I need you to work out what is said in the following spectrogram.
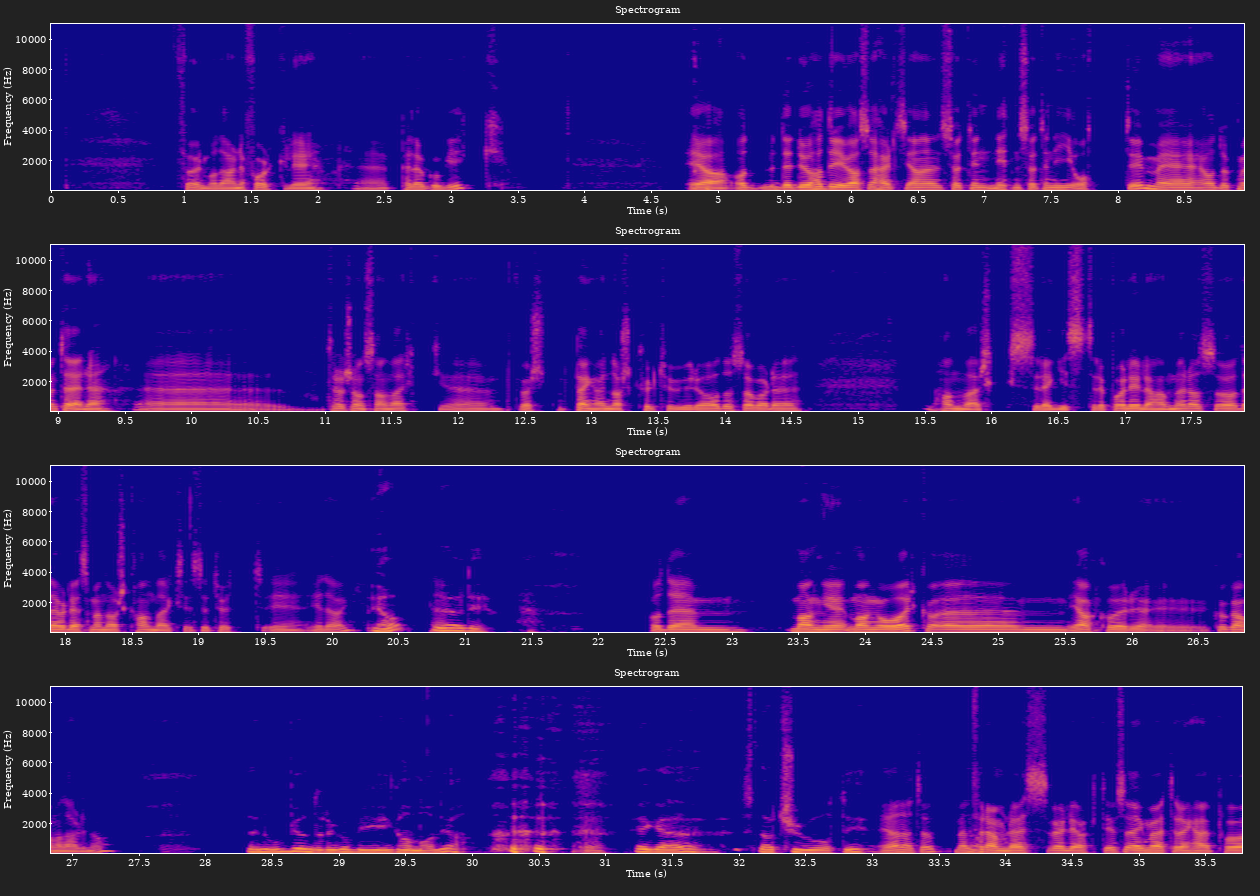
førmoderne folkelig eh, pedagogikk. Ja, og det, Du har drevet altså helt siden 1979-80 med å dokumentere eh, tradisjonshåndverk. Eh, først penger i Norsk kulturråd, og så var det håndverksregisteret på Lillehammer. og så, Det er jo det som er Norsk håndverksinstitutt i, i dag. Ja, det er det. Og det er mange, mange år. eh, Ja, hvor, hvor gammel er du nå? Men nå begynner jeg å bli gammel, ja. jeg er snart 87. Ja, nettopp. Men fremdeles veldig aktiv. Så jeg møter deg her på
